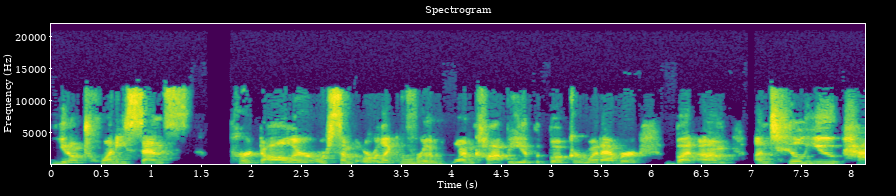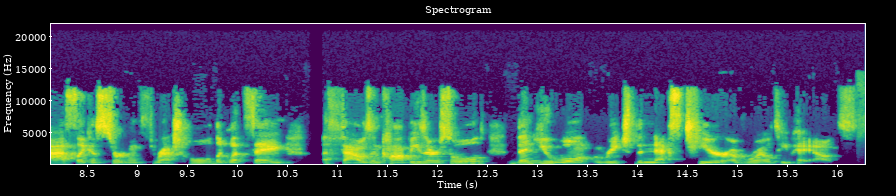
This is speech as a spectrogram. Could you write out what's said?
you know twenty cents per dollar or some or like mm-hmm. for the one copy of the book or whatever but um until you pass like a certain threshold like let's say a thousand copies are sold then you won't reach the next tier of royalty payouts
